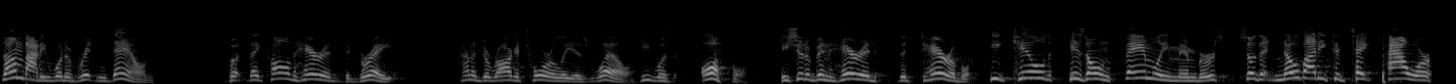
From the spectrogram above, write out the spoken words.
somebody would have written down. But they called Herod the Great kind of derogatorily as well. He was awful. He should have been Herod the Terrible. He killed his own family members so that nobody could take power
